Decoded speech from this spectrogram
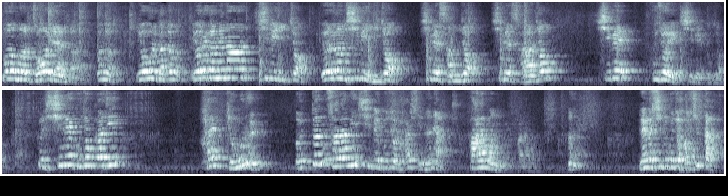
뭐뭐 줘야 되잖아. 그러면 요거를 갖다 보면 요래 가면은 10의 1조, 요래 가면 10의 2조, 10의 3조, 10의 4조, 10의 9조예요. 10의 9조. 그 10의 9조까지 할 경우를 어떤 사람이 10의 9조를 할 수 있느냐 바라보는 거예요. 바라보는. 어? 내가 10의 9조 하고 싶다.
